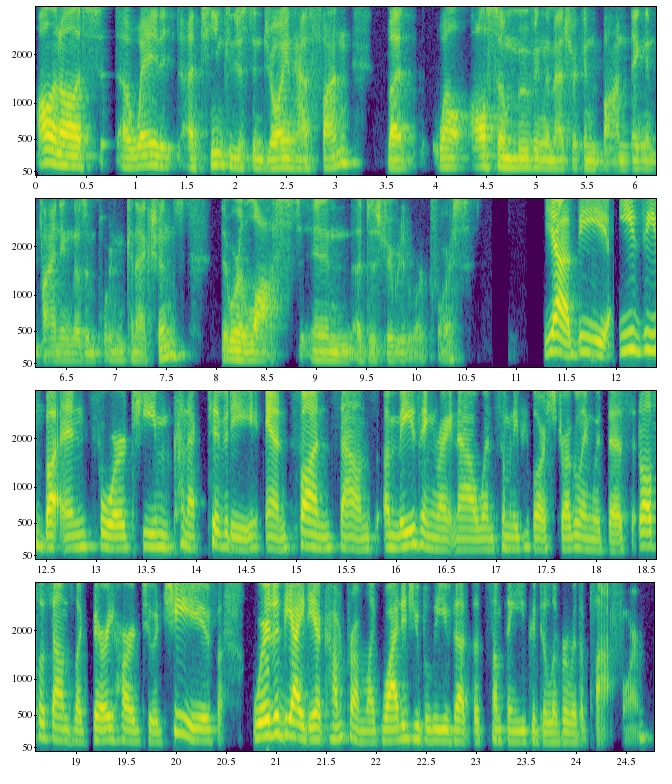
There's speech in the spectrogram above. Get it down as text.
all in all, it's a way that a team can just enjoy and have fun, but while also moving the metric and bonding and finding those important connections that were lost in a distributed workforce. Yeah, the easy button for team connectivity and fun sounds amazing right now when so many people are struggling with this. It also sounds like very hard to achieve. Where did the idea come from? Like, why did you believe that that's something you could deliver with a platform?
